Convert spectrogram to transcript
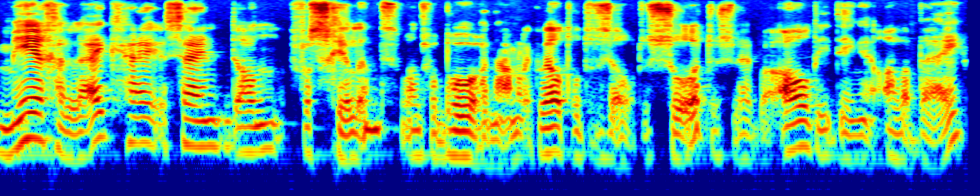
meer gelijk zijn dan verschillend. Want we behoren namelijk wel tot dezelfde soort. Dus we hebben al die dingen allebei.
